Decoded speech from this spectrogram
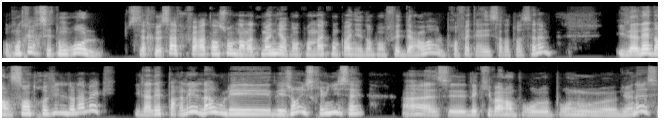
Au contraire, c'est ton rôle. C'est-à-dire que ça, faut faire attention dans notre manière dont on accompagne et dont on fait derrière. Le prophète, salam, il allait dans le centre-ville de la Mecque. Il allait parler là où les, les gens ils se réunissaient. Hein, c'est l'équivalent pour, pour nous euh, du NS.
